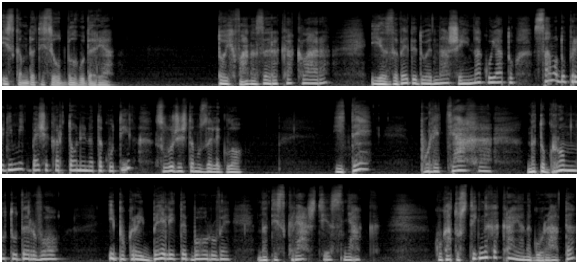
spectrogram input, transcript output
Искам да ти се отблагодаря. Той хвана за ръка Клара и я заведе до една шейна, която само до преди миг беше картонената котия, служеща му за легло. И те полетяха над огромното дърво и покрай белите борове над изкрящия сняг. Когато стигнаха края на гората,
